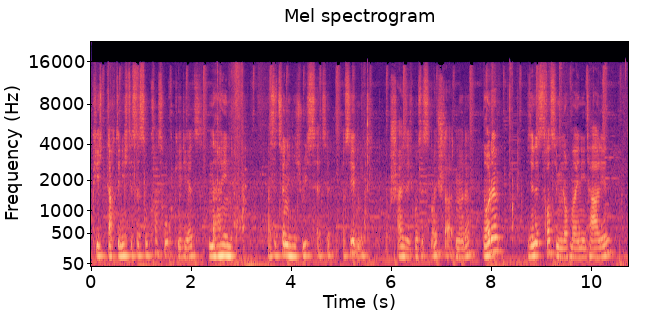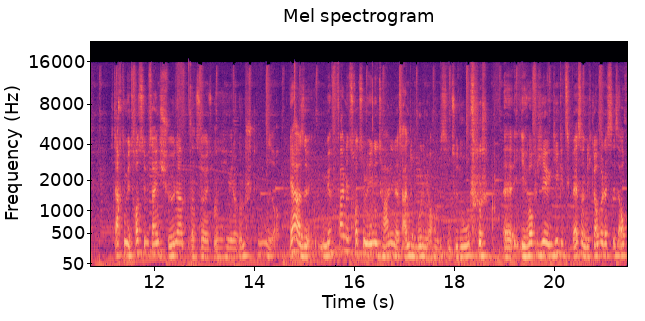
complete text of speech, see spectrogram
Okay, ich dachte nicht, dass das so krass hoch geht jetzt. Nein. Was jetzt, wenn ich mich resette? Passiert nichts. Scheiße, ich muss jetzt neu starten, oder? Leute, wir sind jetzt trotzdem noch mal in Italien. Ich dachte mir trotzdem ist eigentlich schöner. Achso, jetzt muss ich hier wieder umstellen. So. Ja, also wir fahren jetzt trotzdem in Italien. Das andere wurde mir auch ein bisschen zu doof. äh, ich hoffe, hier, hier geht es besser. Und ich glaube, das ist auch.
